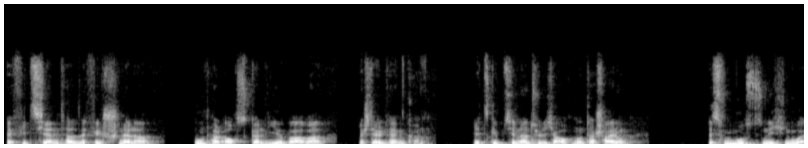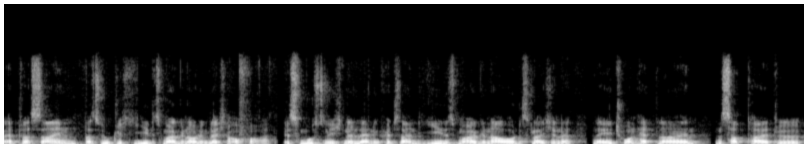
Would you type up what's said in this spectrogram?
effizienter, sehr viel schneller und halt auch skalierbarer erstellt werden können. Jetzt gibt es hier natürlich auch eine Unterscheidung es muss nicht nur etwas sein, was wirklich jedes Mal genau den gleichen Aufbau hat. Es muss nicht eine Landingpage sein, die jedes Mal genau das gleiche, eine, eine H1-Headline, ein Subtitle,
